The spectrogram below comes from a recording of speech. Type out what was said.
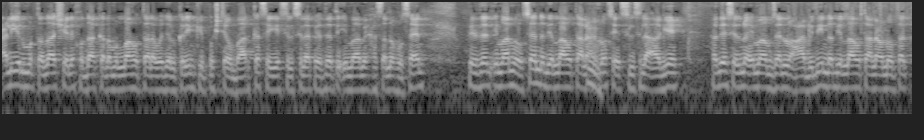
علی المرتضی شیر خدا کرم اللہ تعالی وجہ الکریم کی پشت مبارکہ سے یہ سلسلہ پھر حضرت امام حسن حسین، پھر حضرت امام حسین رضی اللہ تعالی عنہ سے سلسلہ آگے، حضرت سیدنا امام زین العابدین رضی اللہ تعالی عنہ تک،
